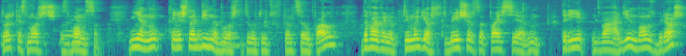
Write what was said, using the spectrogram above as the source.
только сможешь с бонусом. Не, ну, конечно, обидно было, что ты вот тут в конце упал. Давай, Ванюк, ты могешь. У тебя еще в запасе ну, 3, 2, 1, бонус берешь?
